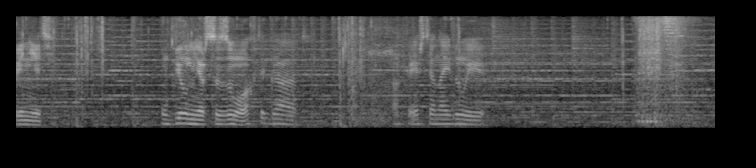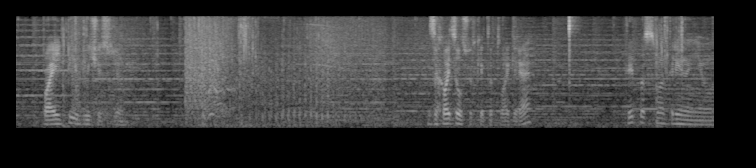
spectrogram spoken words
Охренеть. Убил меня РСЗО. Ах ты гад. Ах, я ж тебя найду и... По IP вычислю. Захватил все-таки этот лагерь, а? Ты посмотри на него.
